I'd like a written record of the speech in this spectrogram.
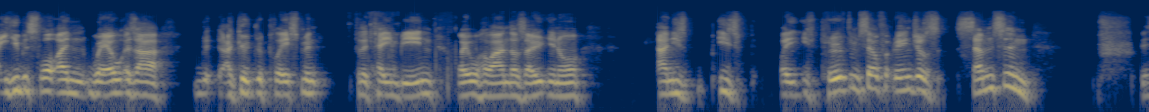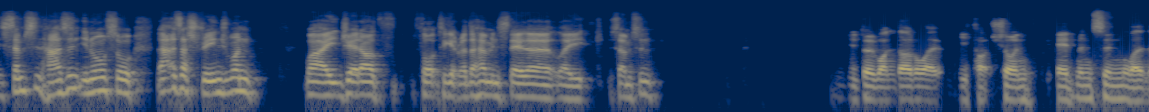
he would slot in well as a, a good replacement for the time being while Helander's out, you know, and he's he's like he's proved himself at Rangers. Simpson, Simpson hasn't, you know. So that is a strange one. Why Gerrard thought to get rid of him instead of like Simpson. You do wonder, like you touched on Edmundson, like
